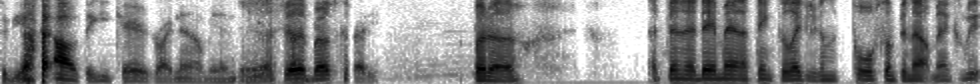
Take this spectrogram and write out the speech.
To be honest, I don't think he cares right now, man. Yeah, I feel it, bro. It's. Ready. But uh, at the end of the day, man, I think the Lakers are gonna pull something out, man. Because we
